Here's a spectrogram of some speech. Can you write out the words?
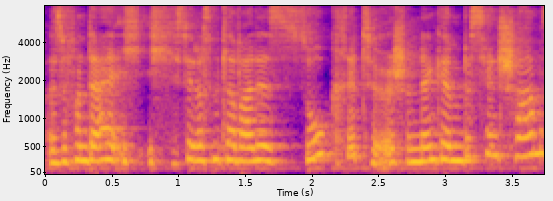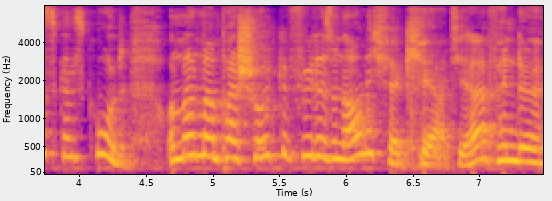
Also von daher, ich, ich sehe das mittlerweile so kritisch und denke, ein bisschen Scham ist ganz gut. Und manchmal ein paar Schuldgefühle sind auch nicht verkehrt, ja. Wenn du, ja.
